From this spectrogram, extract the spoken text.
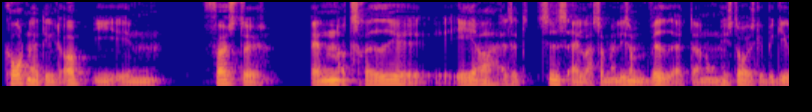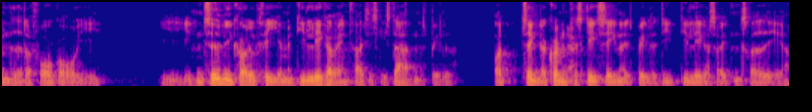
Kortene er delt op i en første, anden og tredje æra, altså tidsalder, så man ligesom ved, at der er nogle historiske begivenheder, der foregår i, i, i den tidlige kolde krig, jamen de ligger rent faktisk i starten af spillet. og ting, der kun ja. kan ske senere i spillet, de, de ligger så i den tredje ære.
